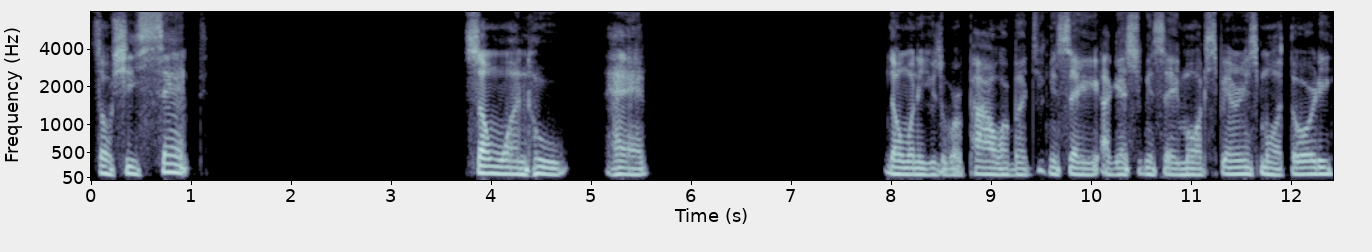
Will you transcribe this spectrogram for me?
So she sent someone who had don't want to use the word power, but you can say, I guess you can say more experience, more authority.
